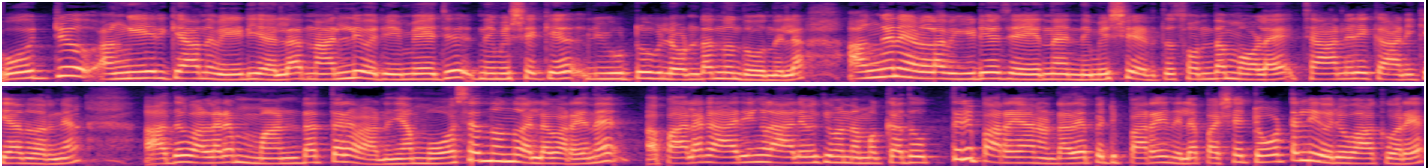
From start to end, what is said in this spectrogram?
ഒരു അംഗീകരിക്കാവുന്ന വീഡിയോ അല്ല നല്ലൊരു ഇമേജ് നിമിഷയ്ക്ക് യൂട്യൂബിലുണ്ടെന്നും തോന്നില്ല അങ്ങനെയുള്ള വീഡിയോ ചെയ്യുന്ന നിമിഷ എടുത്ത് സ്വന്തം മോളെ ചാനലിൽ കാണിക്കുക എന്ന് പറഞ്ഞാൽ അത് വളരെ മണ്ടത്തരമാണ്. ഞാൻ മോശം എന്നൊന്നും അല്ല പറയുന്നത് പല കാര്യങ്ങൾ ആലോചിക്കുമ്പോൾ നമുക്കത് ഒത്തിരി പറയാനുണ്ട്. അതേപ്പറ്റി പറയുന്നില്ല. പക്ഷേ ടോട്ടലി ഒരു വാക്ക് പറയാം.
